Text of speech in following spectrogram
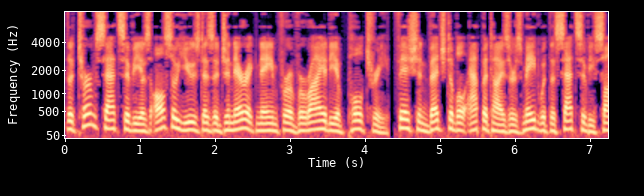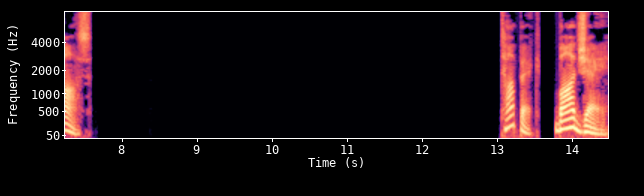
The term satsivi is also used as a generic name for a variety of poultry, fish and vegetable appetizers made with the satsivi sauce. Bazhe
